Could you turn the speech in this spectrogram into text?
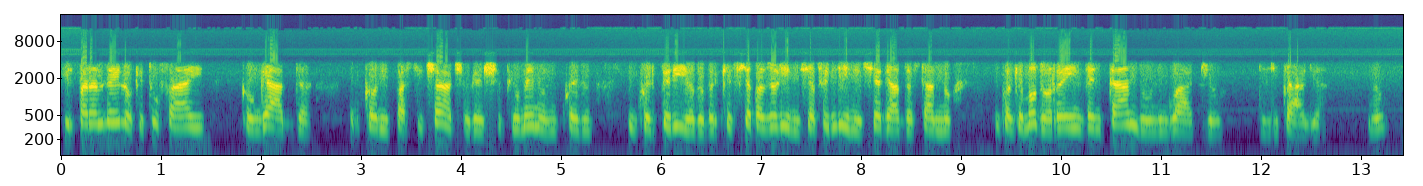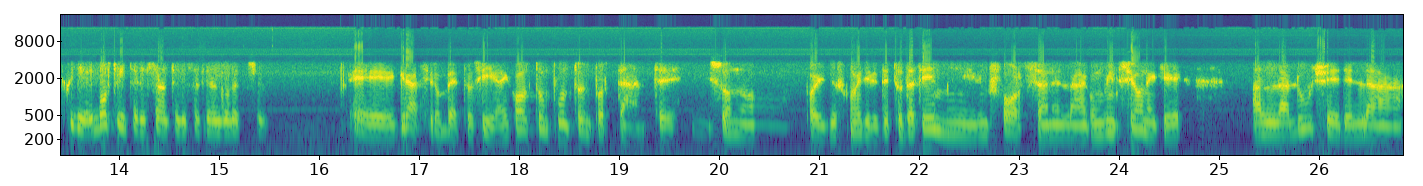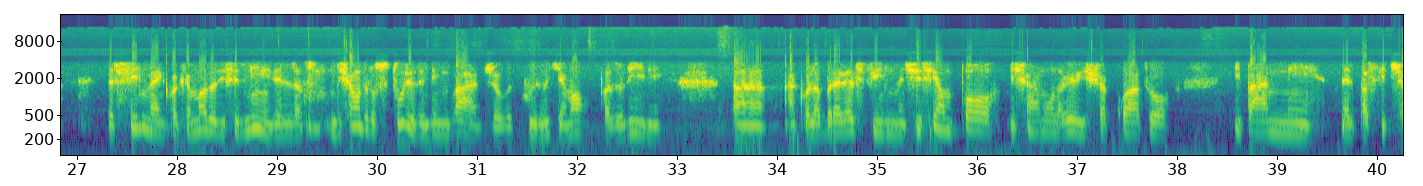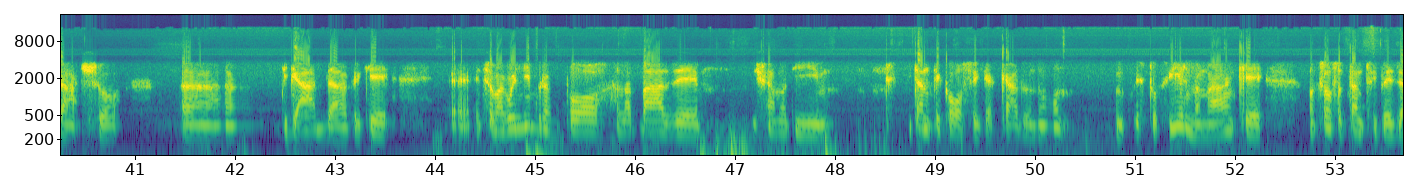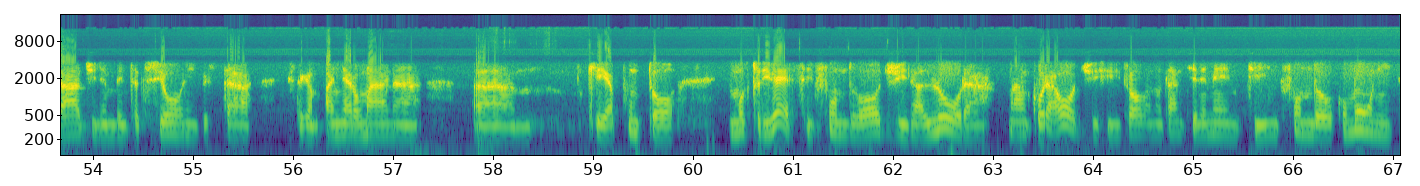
il parallelo che tu fai con Gadda, eh, con il pasticciaccio che esce più o meno in quel, in quel periodo, perché sia Pasolini, sia Fellini, sia Gadda stanno in qualche modo reinventando un linguaggio dell'Italia. no? Quindi è molto interessante questa triangolazione. Eh, grazie Roberto, sì, hai colto un punto importante. Sono poi, come dire, detto da te, mi rinforza nella convinzione che alla luce della- del film in qualche modo di Fellini, della- diciamo dello studio del linguaggio per cui lui chiamò Pasolini eh, a collaborare al film, ci sia un po' diciamo, l'avevi sciacquato i panni nel pasticciaccio eh, di Gadda, perché eh, insomma quel libro è un po' alla base diciamo, di, di tante cose che accadono in questo film, ma anche non sono soltanto i paesaggi, le ambientazioni, questa, questa campagna romana ehm, che appunto è molto diversa in fondo oggi da allora, ma ancora oggi si ritrovano tanti elementi in fondo comuni.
